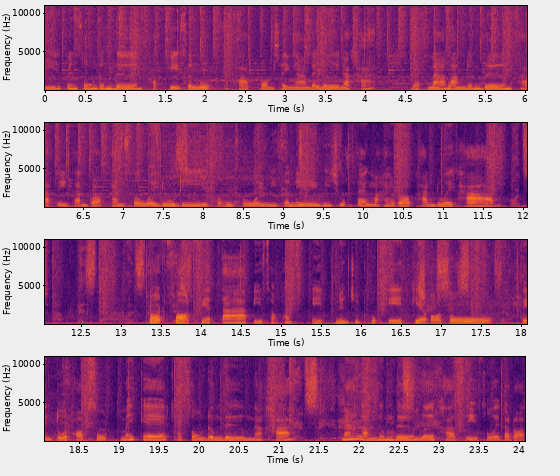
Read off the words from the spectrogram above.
นี้เป็นทรงเดิมๆ ขับขี่สนุกสภาพพร้อมใช้งานได้เลยนะคะ แบบหน้าหลังเดิมๆ ค่ะ สีสันรอบคันสวยดูดี ทรงสวย มีเสน่ห์ มีชุดแต่งมาให้รอบคันด้วยค่ะ รถ Ford Fiesta ปี 2011 1.6S เกียร์ออโต้เป็นตัวท็อปสุดไม่แก๊สค่ะทรงเดิมๆนะคะ หน้าหลังเดิมๆเลยค่ะ สีสวยตลอด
